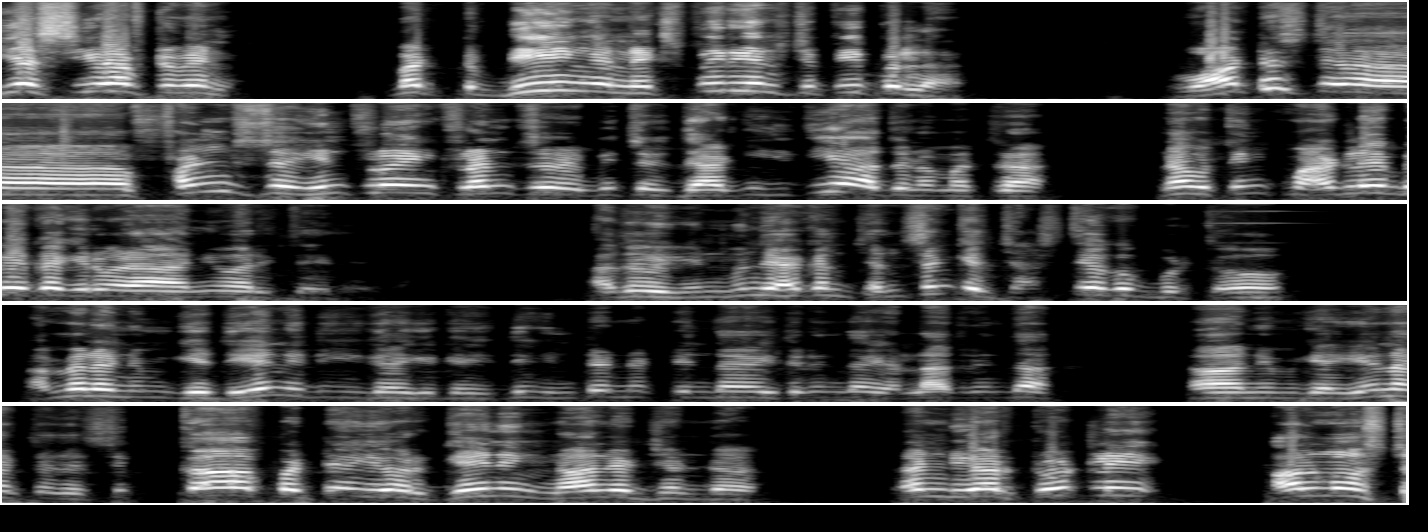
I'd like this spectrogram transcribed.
yes you have to win but being an experienced people what is the funds inflowing funds which ಇದೆಯಾ ಅದು ನಮ್ಮ ಹತ್ರ? ನಾವು ಥಿಂಕ್ ಮಾಡಲೇಬೇಕಾಗಿರುವ ಅನಿವಾರ್ಯತೆ ಇದೆ. ಅದು ಇನ್ ಮುಂದೆ ಯಾಕಂದ್ರೆ ಜನಸಂಖ್ಯೆ ಜಾಸ್ತಿ ಆಗೋಗ್ಬಿಡ್ತು. ಆಮೇಲೆ ನಿಮ್ಗೆ ಇದೇನಿದೆ ಈಗ ಈಗ ಇದು ಇಂಟರ್ನೆಟ್ ಇಂದ ಇದರಿಂದ ಎಲ್ಲಾದ್ರಿಂದ ನಿಮ್ಗೆ ಏನಾಗ್ತದೆ? ಸಿಕ್ಕಾಪಟ್ಟೆ you are gaining knowledge and and you are totally almost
